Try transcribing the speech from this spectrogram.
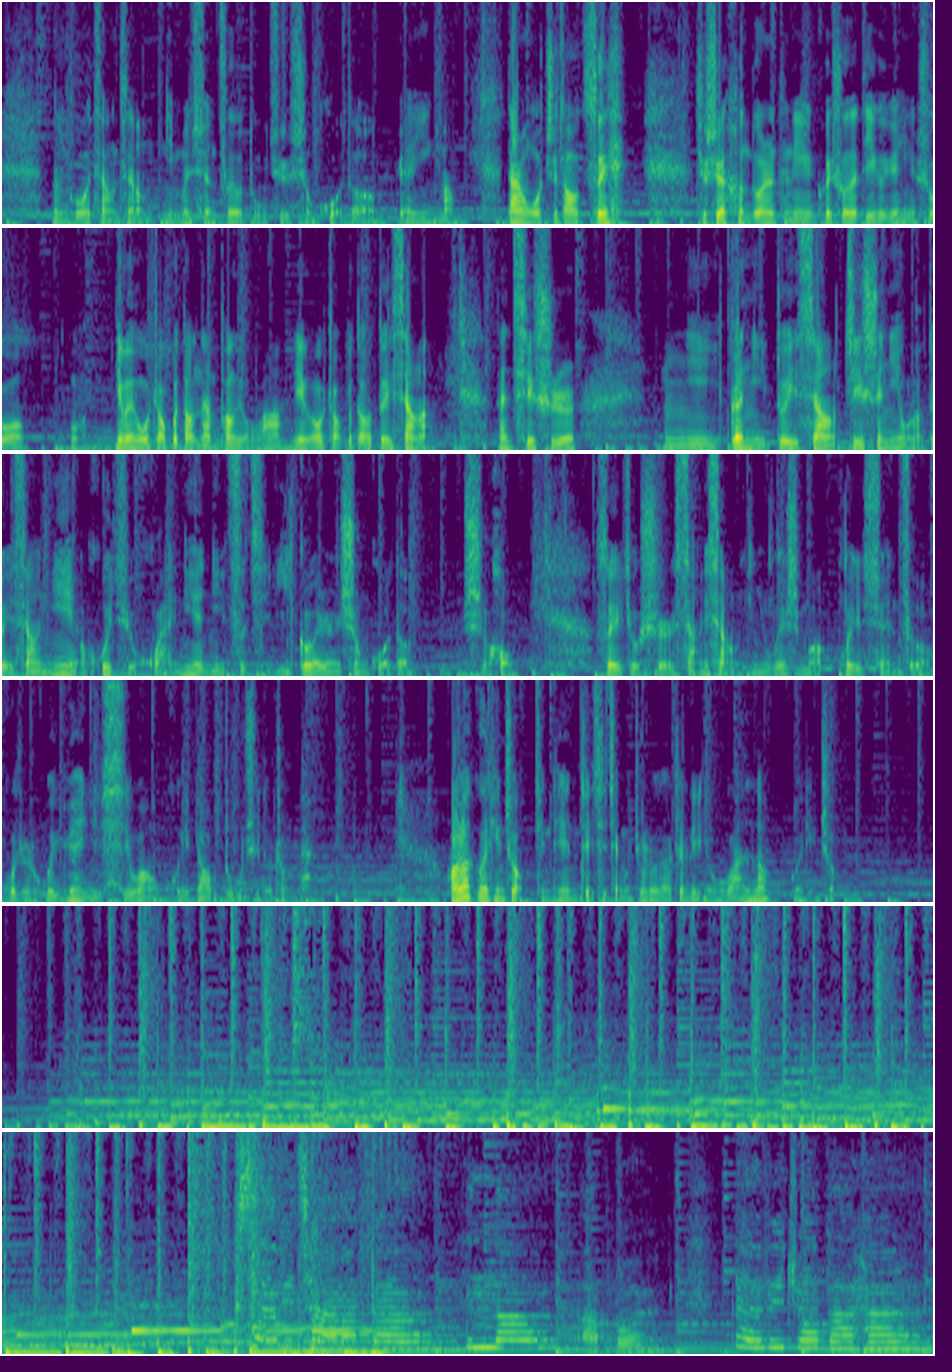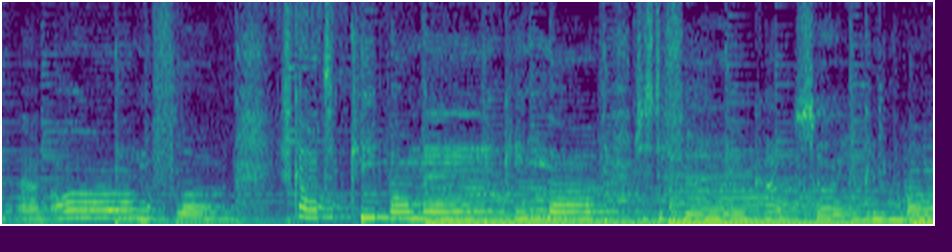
能给我讲讲你们选择独居生活的原因吗？当然我知道最 就是很多人肯定会说的第一个原因，说我因为我找不到男朋友啊，因为我找不到对象啊，但其实。你跟你对象，即使你有了对象，你也会去怀念你自己一个人生活的时候。所以就是想一想，你为什么会选择，或者是会愿意希望回到独居的状态。好了，各位听众，今天这期节目就录到这里，完了，各位听众。On the floor. You've got to keep on making love just to fill your cup so you can pour.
